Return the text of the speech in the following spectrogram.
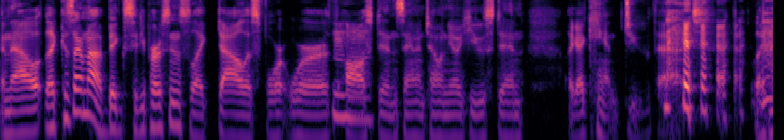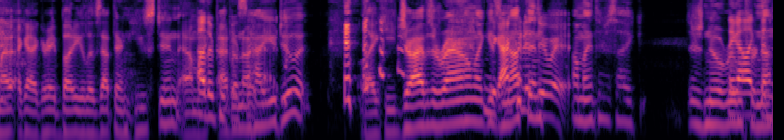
And now, like, because I'm not a big city person, so like Dallas, Fort Worth, Mhm. Austin, San Antonio, Houston, like I can't do that. like, my I got a great buddy who lives out there in Houston, and I'm Other like, I don't know how you do it. Like, he drives around like Like, it's I nothing. do it. I'm like, there's like, there's no room They got for like the nothing.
